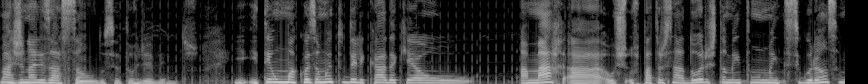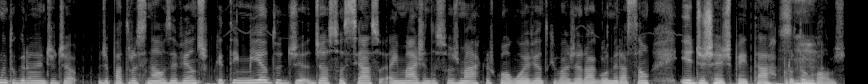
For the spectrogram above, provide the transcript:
marginalização do setor de eventos. E, e tem uma coisa muito delicada que é o, a mar, a, os, os, patrocinadores também estão numa insegurança muito grande de, de patrocinar os eventos, porque tem medo de, de, associar a imagem das suas marcas com algum evento que vai gerar aglomeração e desrespeitar Sim. protocolos.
